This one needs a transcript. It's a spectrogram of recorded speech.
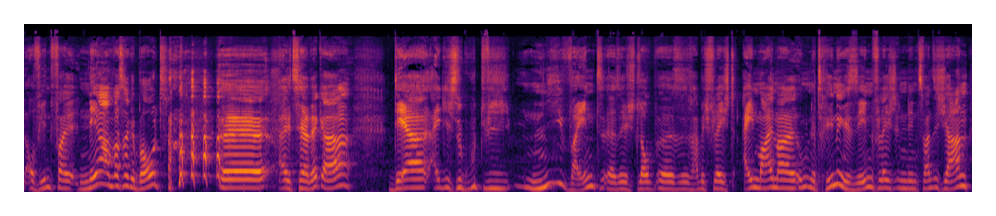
auf jeden Fall näher am Wasser gebaut. äh, als Herr Becker, der eigentlich so gut wie nie weint. Also ich glaube, äh, habe ich vielleicht einmal mal irgendeine Träne gesehen, vielleicht in den 20 Jahren.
